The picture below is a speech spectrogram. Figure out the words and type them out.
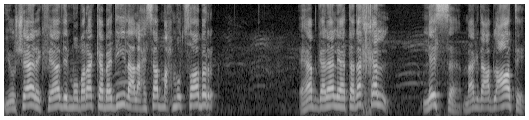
يشارك في هذه المباراة كبديل على حساب محمود صابر. إيهاب جلال يتدخل لسه مجدي عبد العاطي.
